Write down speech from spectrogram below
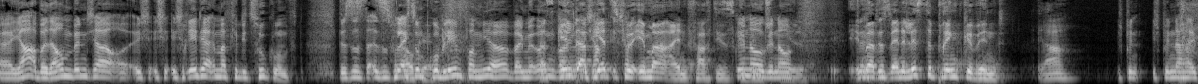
Äh, ja, aber darum bin ich ja, ich, ich, ich rede ja immer für die Zukunft. Das ist, das ist vielleicht so ein Okay. Problem von mir, weil mir Das irgendwann... gilt ab hab, jetzt für immer einfach, dieses Genau, Gewinnspiel. genau. Immer, Das- wer eine Liste bringt, gewinnt. Ja. Ich bin, ich bin da halt,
